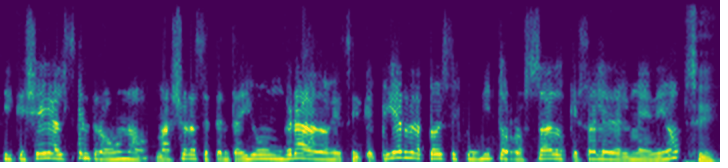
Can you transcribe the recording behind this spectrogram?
y que llegue al centro a uno mayor a 71 grados, es decir, que pierda todo ese juguito rosado que sale del medio, sí.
